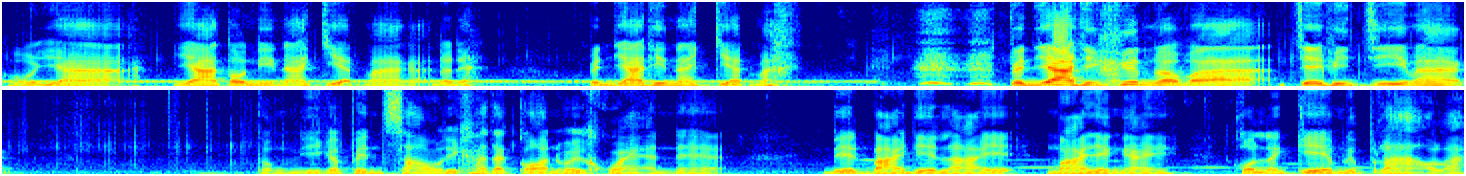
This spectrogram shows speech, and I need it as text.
โหหญ้าหญ้าต้นนี้น่าเกลียดมากอะเดี๋ยวเดี๋ยวเป็นหญ้าที่น่าเกลียดมาก เป็นหญ้าที่ขึ้นแบบว่า JPG มาก ตรงนี้ก็เป็นเสาที่ฆาตกรไว้แขวนนะฮะ Dead by Daylight มายังไง คนละเกมหรือเปล่าล่ะ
